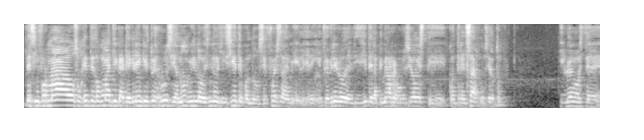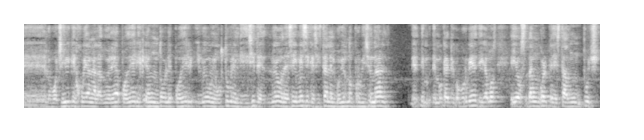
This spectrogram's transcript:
desinformados o gente dogmática que creen que esto es Rusia, ¿no? 1917, cuando se fuerza en, febrero del 17 la primera revolución este, contra el zar, ¿no es cierto? Y luego este, los bolcheviques juegan a la dualidad de poder y crean un doble poder, y luego en octubre del 17, luego de seis meses que se instala el gobierno provisional democrático burgués, digamos, ellos dan un golpe de Estado, un putsch.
